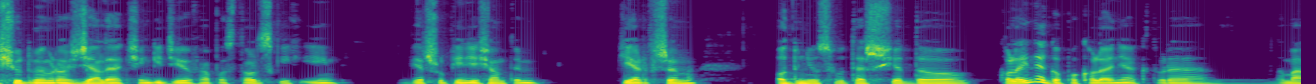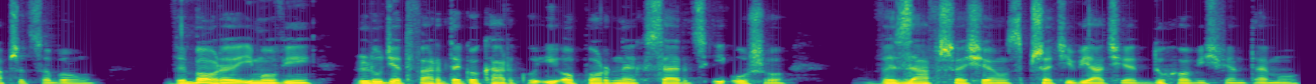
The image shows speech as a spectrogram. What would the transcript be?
siódmym rozdziale Księgi Dziejów Apostolskich i w wierszu 51 odniósł też się do kolejnego pokolenia, które no, ma przed sobą wybory i mówi: Ludzie twardego karku i opornych serc i uszu, wy zawsze się sprzeciwiacie Duchowi Świętemu,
